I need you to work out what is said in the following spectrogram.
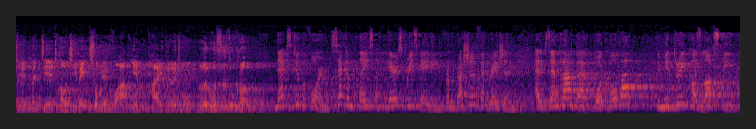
是本届超级杯双人滑银牌得主俄罗斯组合。Next to perform, second place of pairs free skating from Russian Federation, Alexandra Bobrovkova, Dmitry Kozlovsky.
